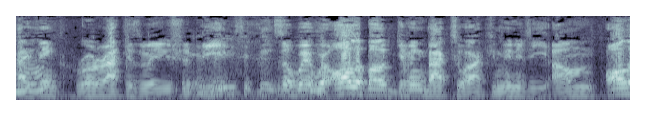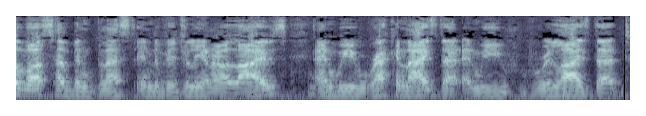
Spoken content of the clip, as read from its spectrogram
I think Rotaract is where you should Is be. where you should be. So we're, we're all about giving back to our community. Um, all of us have been blessed individually in our lives, and we recognize that, and we realize that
